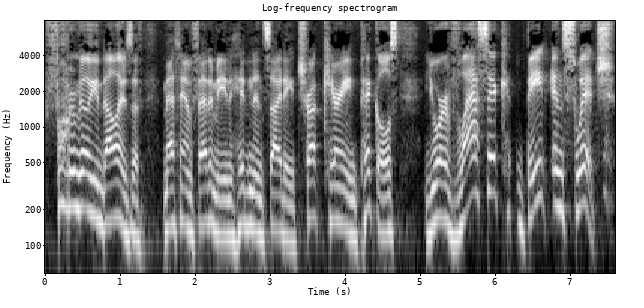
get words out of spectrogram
$4 million of methamphetamine hidden inside a truck carrying pickles. Your Vlasic bait and switch.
